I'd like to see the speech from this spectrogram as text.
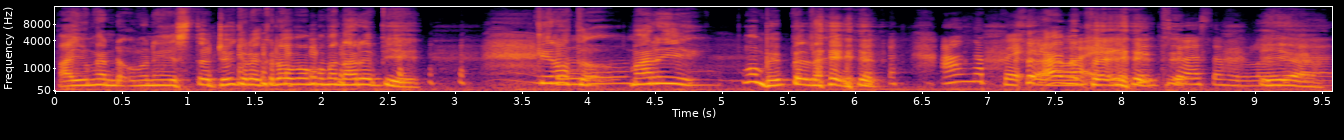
Payungan ngene studio kira-kira wong komentare piye? Kira tuh mari ngombe ta ya? Anget be ya. Anget. Be. Itu astagfirullah. Iya.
